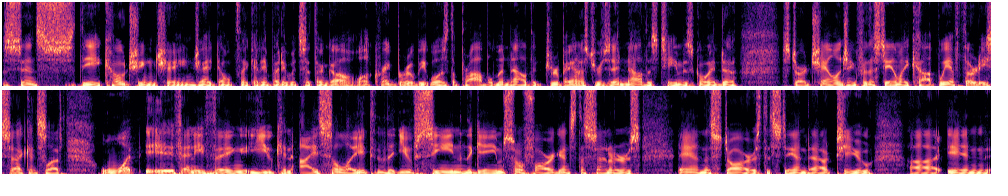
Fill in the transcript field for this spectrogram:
since the coaching change. I don't think anybody would sit there and go, oh, well, Craig Berube was the problem. And now that Drew Bannister's in, now this team is going to start challenging for the Stanley Cup. We have 30 seconds left. What, if anything, you can isolate that you've seen in the game so far against the Senators and the Stars that stand out to you uh, in,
